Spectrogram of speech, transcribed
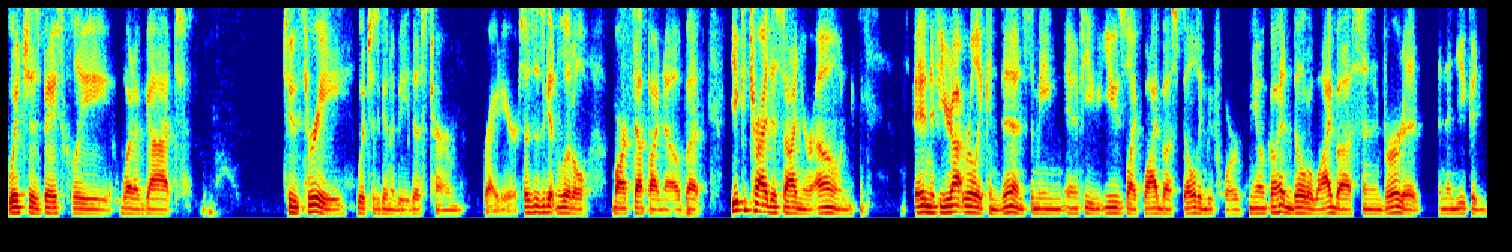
Which is basically what I've got two, three, which is going to be this term right here. So this is getting a little marked up, I know, but you could try this on your own. And if you're not really convinced, I mean, and if you use like Y bus building before, you know, go ahead and build a Y bus and invert it. And then you could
